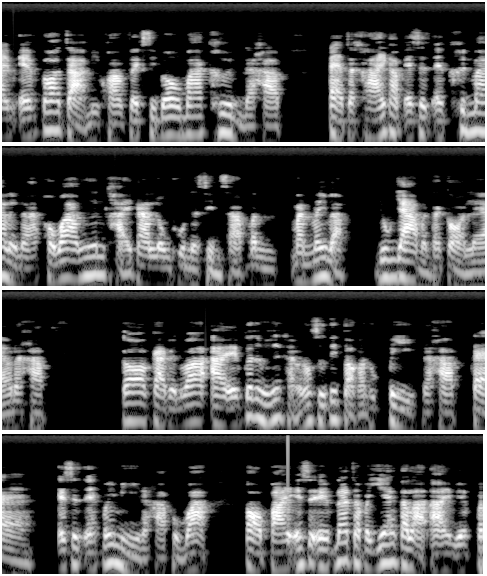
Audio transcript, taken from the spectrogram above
IMF ก็จะมีความ flexible มากขึ้นนะครับ แต่จะคล้ายกับ S S F ขึ้นมากเลยนะ เพราะว่าเงื่อนไขการลงทุนในสินทรัพย์มันมันไม่แบบยุ่งยากเหมือนแต่ก่อนแล้วนะครับ ก็กลายเป็นว่า IMF ก็จะมีเงื่อนไขว่าต้องซื้อติดต่อกันทุกปีนะครับ แต่ S S F ไม่มีนะครับผมว่าต่อไป S S F น่าจะไปแย่งตลาด IMF ไป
